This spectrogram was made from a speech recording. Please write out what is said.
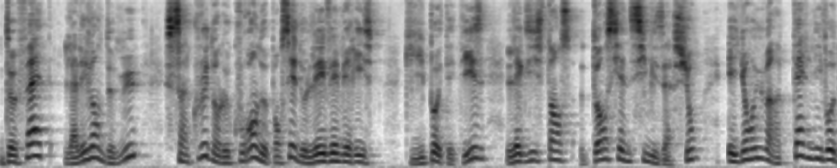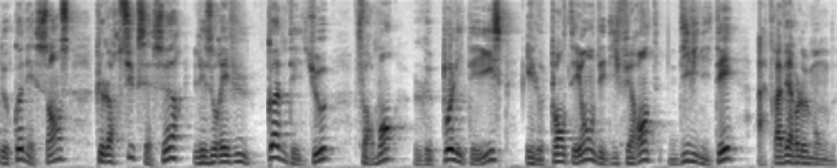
De fait, la légende de Mu s'inclut dans le courant de pensée de l'évémérisme, qui hypothétise l'existence d'anciennes civilisations ayant eu un tel niveau de connaissance que leurs successeurs les auraient vus comme des dieux, formant le polythéisme et le panthéon des différentes divinités à travers le monde.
